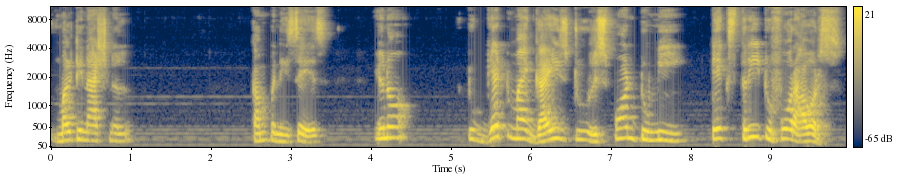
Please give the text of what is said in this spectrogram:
multinational company says, You know, to get my guys to respond to me takes three to four hours.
